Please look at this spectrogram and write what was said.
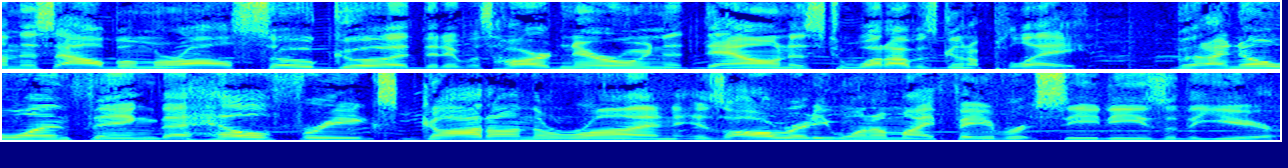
On this album are all so good that it was hard narrowing it down as to what I was going to play. But I know one thing the Hell Freaks God on the Run is already one of my favorite CDs of the year.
